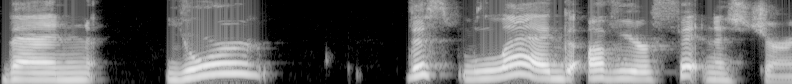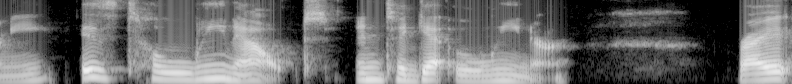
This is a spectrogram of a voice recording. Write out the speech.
then your this leg of your fitness journey is to lean out and to get leaner, right?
